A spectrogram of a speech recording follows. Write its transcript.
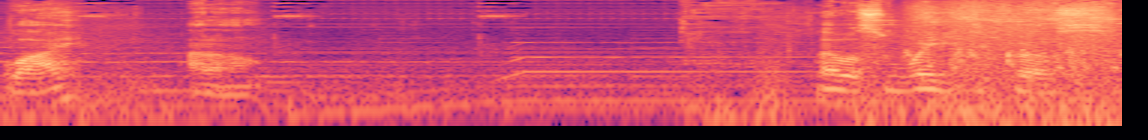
Why? I don't know. That was way too close.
